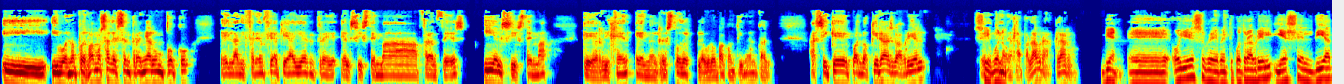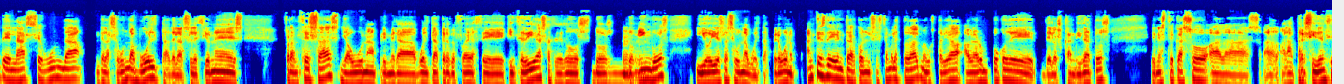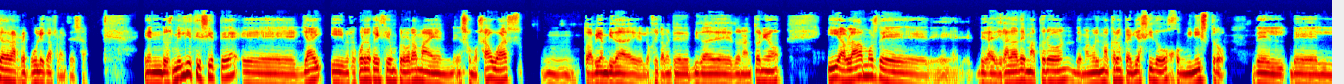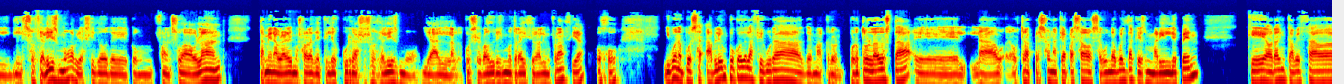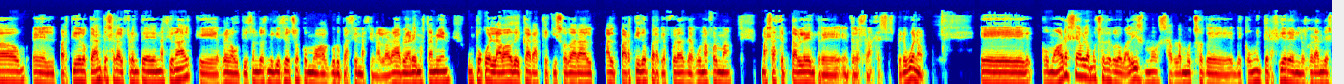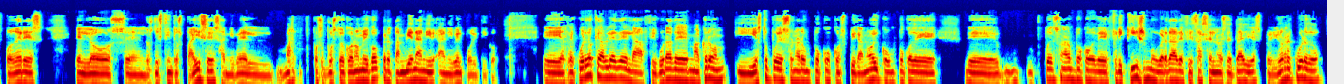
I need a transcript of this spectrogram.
Y, y bueno, pues vamos a desentrañar un poco la diferencia que hay entre el sistema francés y el sistema que rige en el resto de la Europa continental. Así que cuando quieras, Gabriel, Sí, bueno. Tienes la palabra, claro. Bien, eh, hoy es 24 de abril y es el día de la segunda, de la segunda vuelta de las elecciones francesas. Ya hubo una primera vuelta, creo que fue hace 15 días, hace dos, dos uh -huh. domingos, y hoy es la segunda vuelta. Pero bueno, antes de entrar con el sistema electoral, me gustaría hablar un poco de, de los candidatos, en este caso a, las, a, a, la presidencia de la República Francesa. En 2017, eh, ya, y recuerdo que hice un programa en, en Somos Aguas, todavía en vida, lógicamente, de vida de don Antonio, y hablábamos de, de, la llegada de Macron, de Manuel Macron, que había sido, ojo, ministro del, del, del socialismo, había sido de, con François Hollande. También hablaremos ahora de qué le ocurre al socialismo y al conservadurismo tradicional en Francia, ojo. Y bueno, pues hablé un poco de la figura de Macron. Por otro lado está eh, la otra persona que ha pasado a segunda vuelta, que es Marine Le Pen, que ahora encabeza el partido, lo que antes era el Frente Nacional, que rebautizó en 2018 como Agrupación Nacional. Ahora hablaremos también un poco el lavado de cara que quiso dar al, al partido para que fuera de alguna forma más aceptable entre, entre los franceses. Pero bueno, eh, como ahora se habla mucho de globalismo, se habla mucho de, cómo interfieren los grandes poderes en los, en los, distintos países a nivel, por supuesto, económico, pero también a, ni, a nivel político. Eh, recuerdo que hablé de la figura de Macron y esto puede sonar un poco conspiranoico, un poco de, de puede sonar un poco de friquismo, ¿verdad? De fijarse en los detalles, pero yo recuerdo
